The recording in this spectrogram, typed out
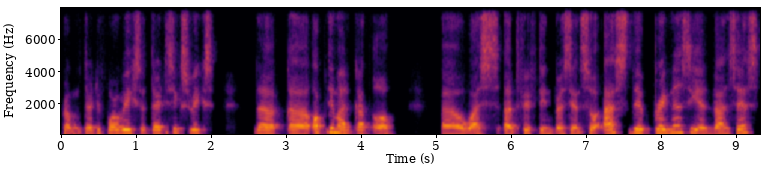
from 34 weeks to 36 weeks, the uh, optimal cutoff uh, was at 15%. So as the pregnancy advances,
